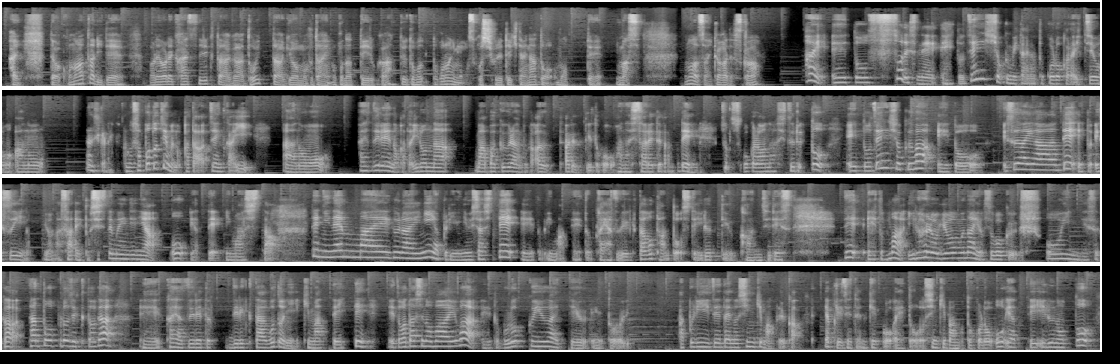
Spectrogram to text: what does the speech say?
はい、ではこの辺りで我々開発ディレクターがどういった業務を普段行っているかというとこところにも少し触れていきたいなと思っています。野田さんいかがですか？はい、えっ、と、そうですね、えっ、と、前職みたいなところから一応、あの、何ですかね、あのサポートチームの方、前回、あの、開発ディレイの方、いろんな、まあ、バックグラウンドがあるあるっていうところをお話しされてたので、ちょっとそこからお話しすると、えっ、と、前職は、えっ、と、SIR で、えっと、SE のようなさ、えっと、システムエンジニアをやっていました。で、2年前ぐらいにアプリに入社して、えっと、今、えっと、開発ディレクターを担当しているっていう感じです。で、えっと、まあ、いろいろ業務内容すごく多いんですが、担当プロジェクトが、えー開発ディレクターごとに決まっていて、えっと、私の場合は、えっと、ブロック UI っていう、えっと、アプリ全体の新基盤というか、アプリ全体の結構、えっと、新基盤のところをやっているのと、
